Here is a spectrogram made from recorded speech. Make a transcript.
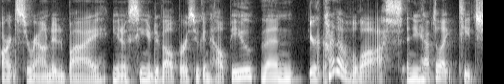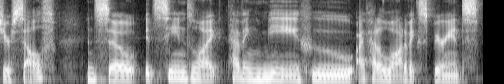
aren't surrounded by, you know, senior developers who can help you, then you're kind of lost and you have to like teach yourself. And so it seemed like having me, who I've had a lot of experience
